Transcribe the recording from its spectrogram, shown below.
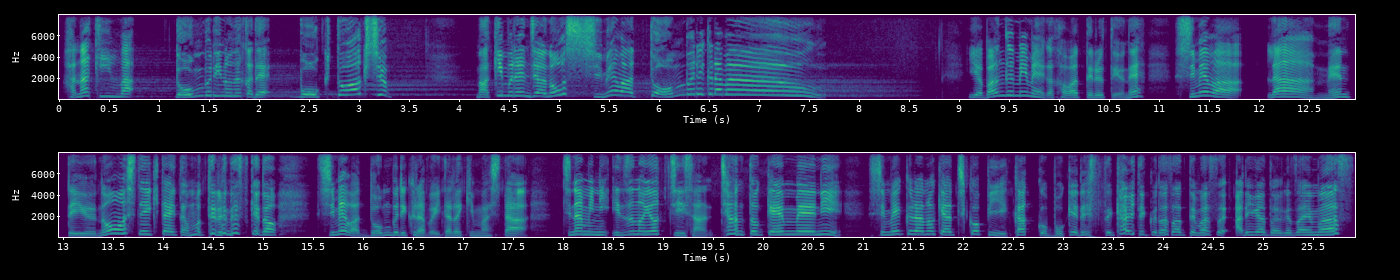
花金は、丼の中で僕と握手マキムレンジャーの締めは丼クラブいや、番組名が変わってるっていうね。締めはラーメンっていうのをしていきたいと思ってるんですけど、締めは丼クラブいただきました。ちなみに、伊豆のよっちーさん、ちゃんと懸命に、締めくらのキャッチコピー、かっこボケですって書いてくださってます。ありがとうございます。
